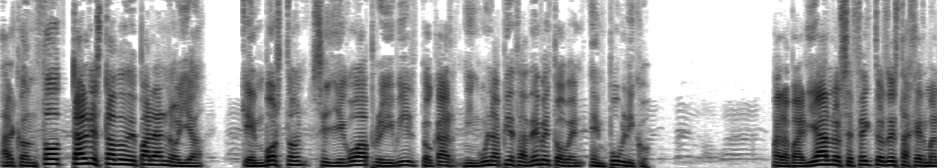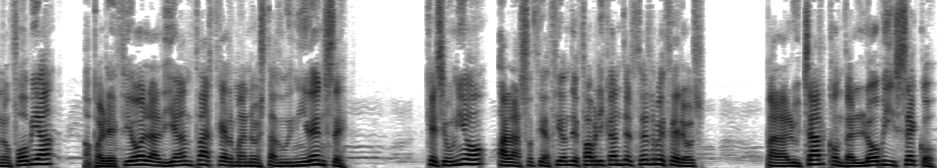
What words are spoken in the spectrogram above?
alcanzó tal estado de paranoia que en Boston se llegó a prohibir tocar ninguna pieza de Beethoven en público. Para paliar los efectos de esta germanofobia, apareció la Alianza Germano-Estadounidense, que se unió a la Asociación de Fabricantes Cerveceros para luchar contra el lobby seco.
